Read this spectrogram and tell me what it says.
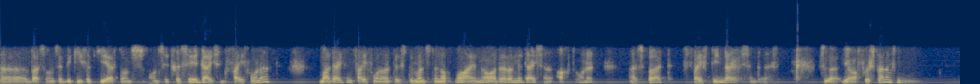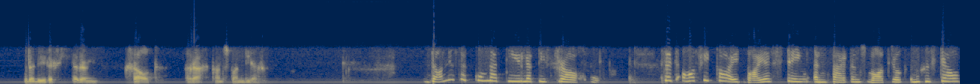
uh, was ons 'n bietjie verkeerd. Ons ons het gesê 1500, maar 1500 is ten minste nog baie nader aan 1800 as wat 15000 is. So ja, voorspellings sodat die regering geld reg kan spandeer. Dan is dit kom natuurlik die vraag op. Suid-Afrika het baie streng inperkingsmaatreëls ingestel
